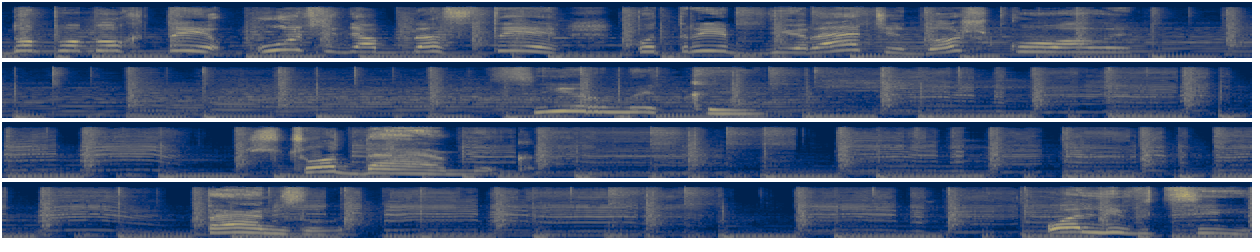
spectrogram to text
допомогти учням нести потрібні речі до школи. Сірники. Щоденник. Пензли. олівці.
